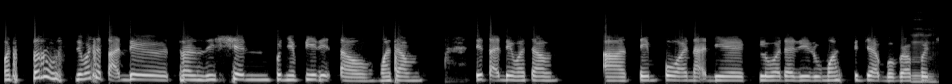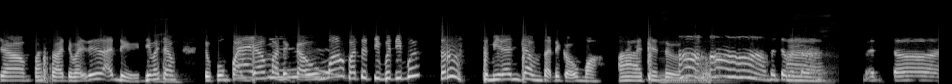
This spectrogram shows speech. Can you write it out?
macam terus dia macam tak ada transition punya period tau. Macam dia tak ada macam uh, tempo anak dia keluar dari rumah sekejap beberapa Hmm. jam lepas tu ada balik. Dia tak ada. Dia macam 24 jam Ada. kat rumah lepas tu tiba-tiba terus 9 jam tak ada kat rumah. Ah macam tu. Hmm. Ah, ah, betul betul. Ah. Betul.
